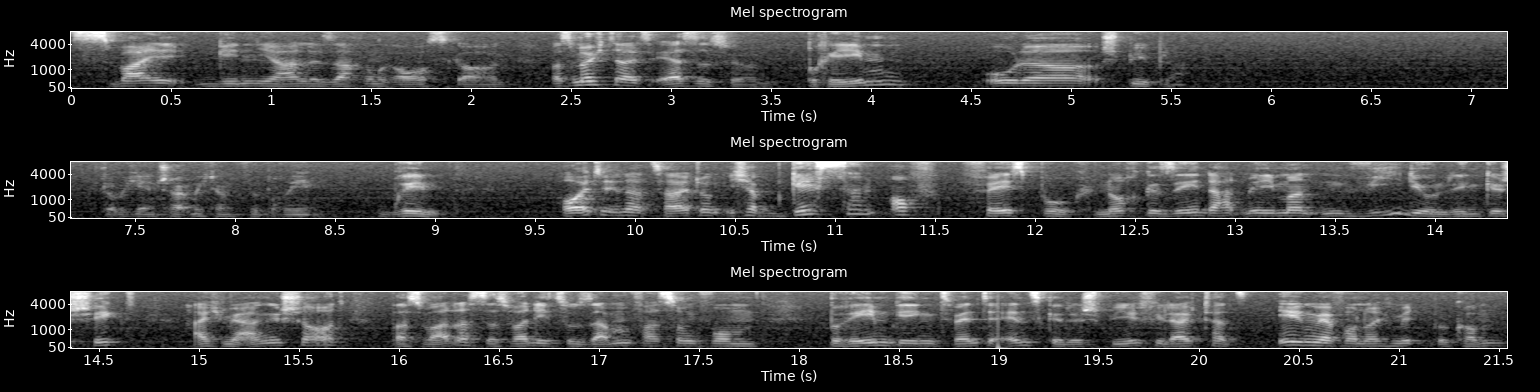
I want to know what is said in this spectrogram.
zwei geniale Sachen rausgehauen. Was möchte als erstes hören? Bremen oder Spielplan? Ich glaube, ich entscheide mich dann für Bremen. Bremen. Heute in der Zeitung, ich habe gestern auf Facebook noch gesehen, da hat mir jemand einen Videolink geschickt, habe ich mir angeschaut. Was war das? Das war die Zusammenfassung vom Bremen gegen Twente Enschede Spiel. Vielleicht hat es irgendwer von euch mitbekommen.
